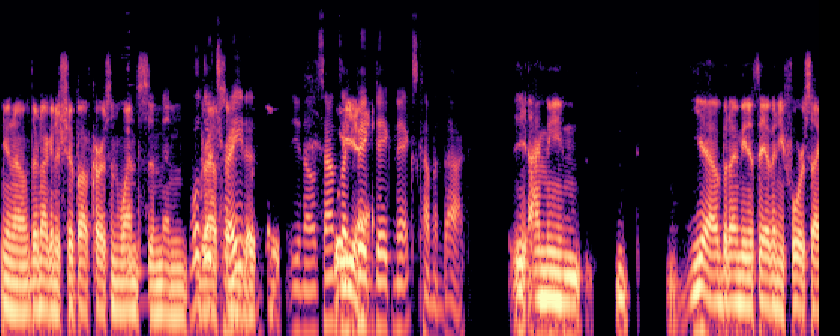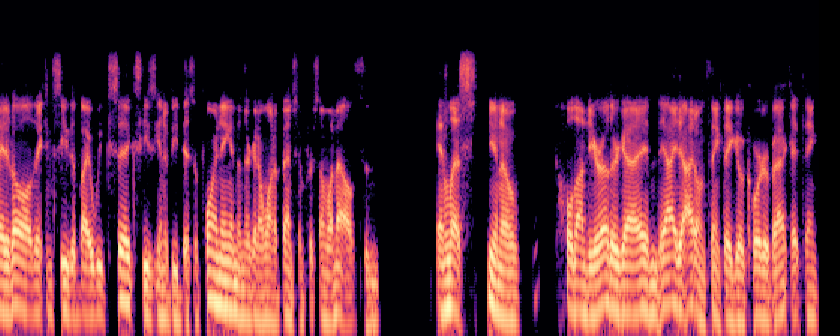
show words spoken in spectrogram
You know, they're not going to ship off Carson Wentz and then well, they're traded. You know, it sounds Well, like yeah. Big Dick Nick's coming back. I mean, yeah, but I mean, if they have any foresight at all, they can see that by week six he's going to be disappointing, and then they're going to want to bench him for someone else. And unless you know, hold on to your other guy, and I, I don't think they go quarterback. I think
